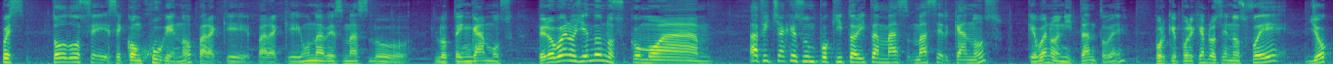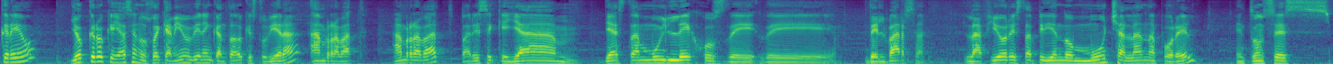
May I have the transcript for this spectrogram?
pues todo se, se conjugue, ¿no? Para que, para que una vez más lo, lo tengamos. Pero bueno, yéndonos como a, a fichajes un poquito ahorita más, más cercanos, que bueno, ni tanto, ¿eh? Porque por ejemplo se nos fue, yo creo, yo creo que ya se nos fue, que a mí me hubiera encantado que estuviera Amrabat. Amrabat parece que ya, ya está muy lejos de, de- del Barça. La Fiore está pidiendo mucha lana por él. Entonces,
